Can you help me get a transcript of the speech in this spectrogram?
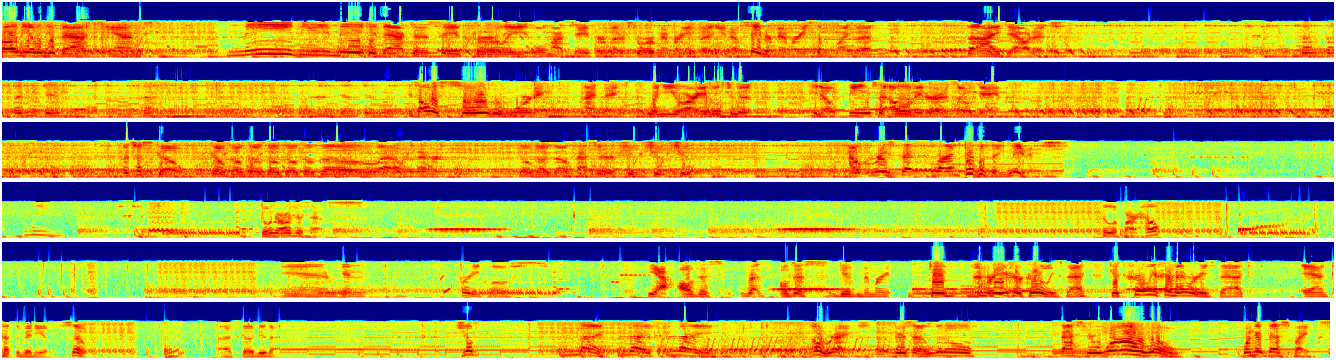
Probably be able to get back and maybe make it back to save Curly, well, not save her, but restore her memory, but, you know, save her memory, something like that. But I doubt it. It's always so rewarding, I think, when you are able to, you know, beat the elevator at its own game. Let's just go. Go, go, go, go, go, go, go. Ow, that hurt. Go, go, go, faster. Shoot, shoot, shoot. Outrace that flying purple thing. Made it. Whee. Go to Arthur's house. Fill up our health. And we're getting pretty close. Yeah, I'll just I'll just give memory give memory her curlies back, give Curly her memories back, and cut the video. So let's go do that. Jump, fly, fly, fly. Oh right, there's a little faster. Whoa, whoa! One hit death spikes.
